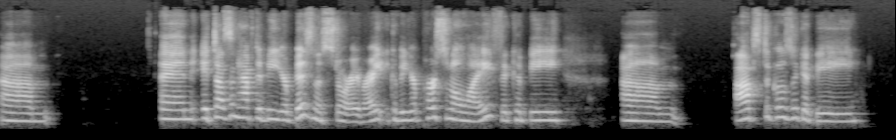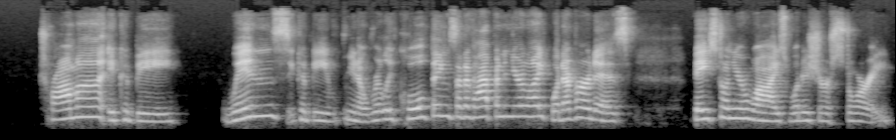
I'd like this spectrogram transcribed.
Um, and it doesn't have to be your business story, right? It could be your personal life. It could be um, obstacles. It could be trauma. It could be wins. It could be you know really cool things that have happened in your life whatever it is based on your whys what is your story?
